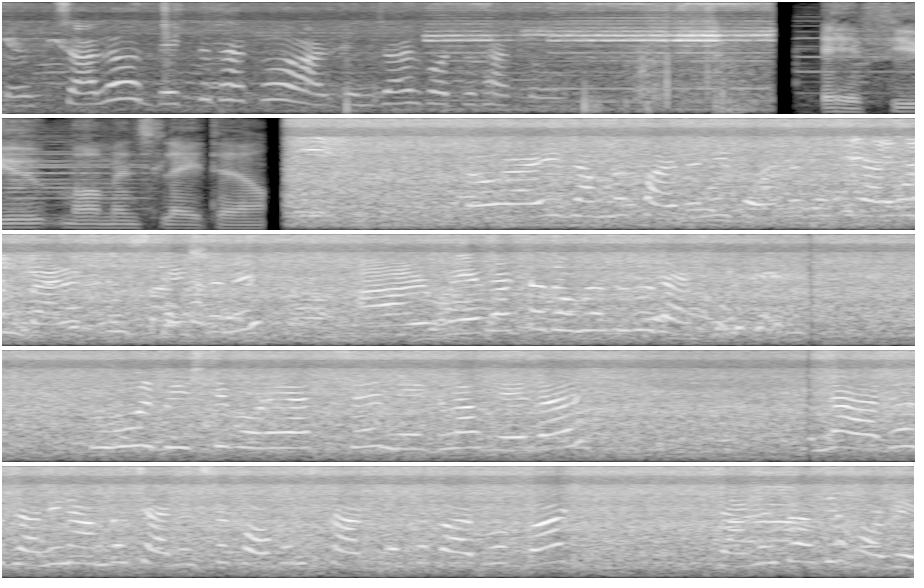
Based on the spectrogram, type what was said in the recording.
তো চলো দেখতে থাকো আর এনজয় করতে থাকো। A few moments later. তো গাইজ আমরা ফাইনালি পৌঁছে গেছি এখন ব্যারাকপুর স্টেশনে আর ওয়েদারটা তোমরা শুধু দেখো। তুমুল বৃষ্টি পড়ে যাচ্ছে মেঘলা ওয়েদার আমরা আদৌ জানি না আমরা চ্যালেঞ্জটা কখন স্টার্ট করতে পারব বাট চ্যালেঞ্জটা আজকে হবে।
